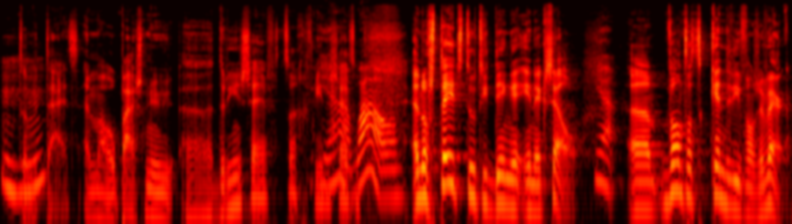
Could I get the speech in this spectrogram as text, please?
toen de tijd. En mijn opa is nu eh 73, Ja, 74. wauw. En nog steeds doet hij dingen in Excel. Ja. Ehm, want dat kende hij van zijn werk.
